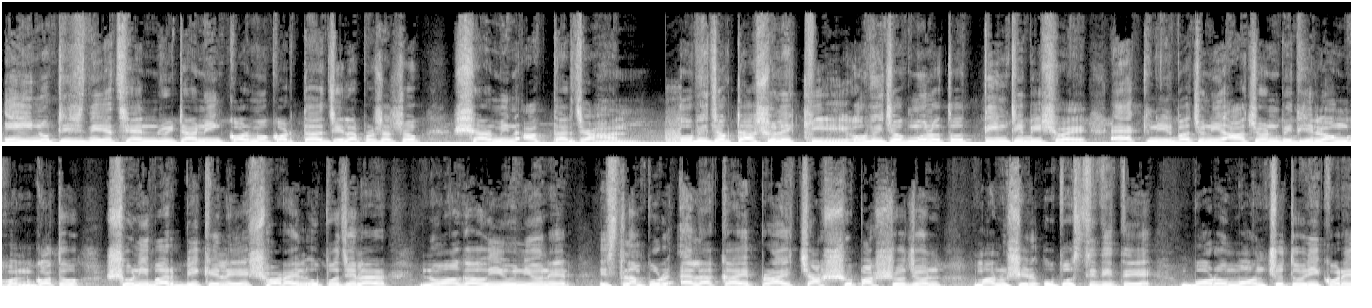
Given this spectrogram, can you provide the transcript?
এই নোটিশ দিয়েছেন রিটার্নিং কর্মকর্তা জেলা প্রশাসক শারমিন আক্তার জাহান। অভিযোগটা আসলে কি? অভিযোগ মূলত তিনটি বিষয়ে। এক, নির্বাচনী আচরণবিধি লঙ্ঘন। গত শনিবার বিকেলে সরাইল উপজেলার নোয়াগাঁও ইউনিয়নের ইসলামপুর এলাকায় প্রায় চারশো পাঁচশো জন মানুষের উপস্থিতিতে বড় মঞ্চ তৈরি করে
